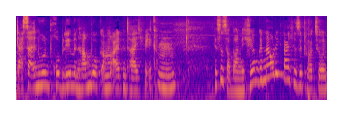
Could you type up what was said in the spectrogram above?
das sei nur ein Problem in Hamburg am alten Teichweg. Ist es aber nicht. Wir haben genau die gleiche Situation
